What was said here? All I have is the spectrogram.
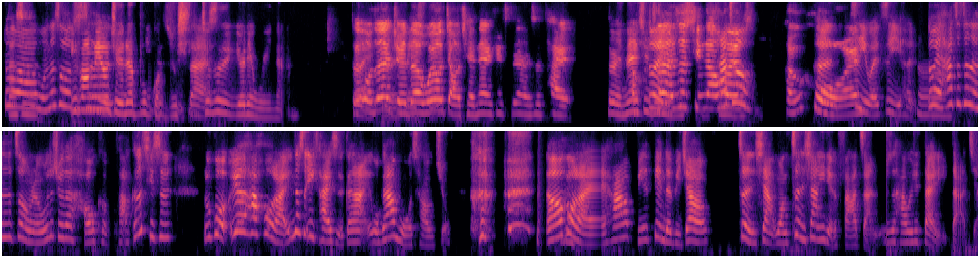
对啊，我那时候一方面又就是觉得不管不行，就是有点为难。对我真的觉得我有错缴钱那一句真的是太，对，那一句真的是听到会他就很火自以为自己很、对嗯他这真的是这种人，我就觉得好可怕。可是其实如果因为他后来那是一开始跟他我跟他磨超久，然后后嗯来他变变得比较正向，往正向一点发展，就是他会去带领大家，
